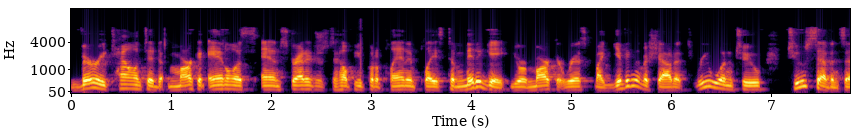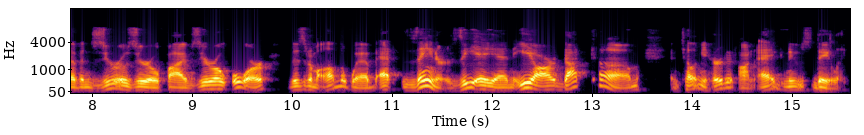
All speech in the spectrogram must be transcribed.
very talented market analysts and strategists to help you put a plan in place to mitigate your market risk by giving them a shout at 312-277-0050 or visit them on the web at Zaner, Z-A-N-E-R dot com and tell them you heard it on Ag News Daily.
